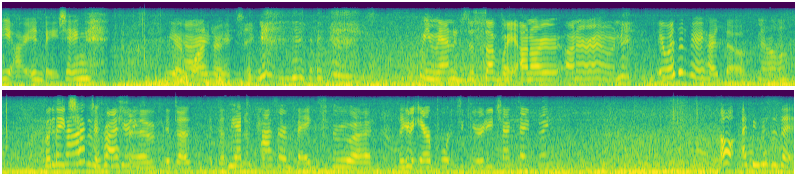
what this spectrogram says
We are in Beijing. We are wandering. we managed the subway on our on our own. It wasn't very hard though. No. But, they checked us. Impressive. It does. It does. We had to pass our bags through a like an airport security check type thing. Oh, I think this is it.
